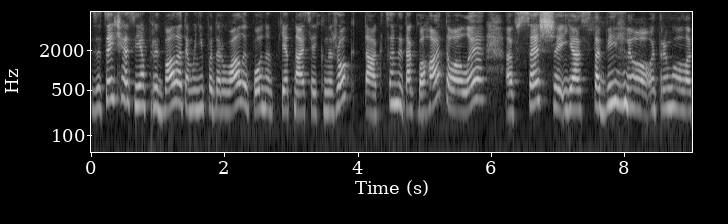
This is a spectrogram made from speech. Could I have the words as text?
За цей час я придбала та мені подарували понад 15 книжок. Так, це не так багато, але е, все ж я стабільно отримувала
